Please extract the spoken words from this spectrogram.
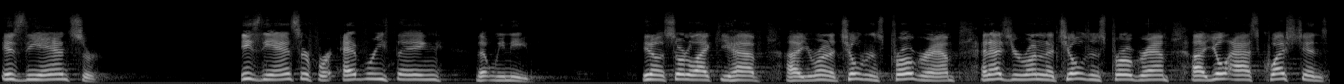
is the answer. He's the answer for everything that we need. You know, it's sort of like you have, uh, you run a children's program, and as you're running a children's program, uh, you'll ask questions,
